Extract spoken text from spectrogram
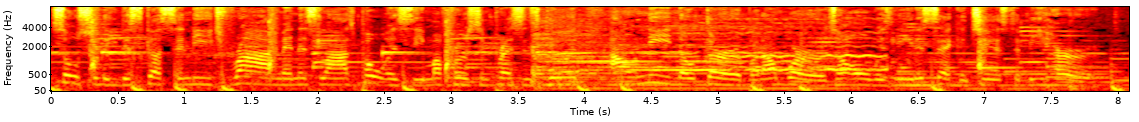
Socially discussing each rhyme and its line's potency. My first impression's good. I don't need no third, but I'm words. I always need a second chance to be heard.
